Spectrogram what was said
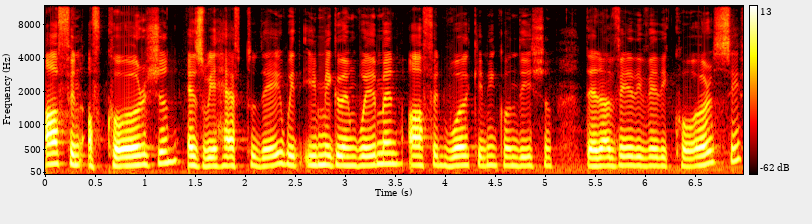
often of coercion, as we have today with immigrant women, often working in conditions that are very, very coercive,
